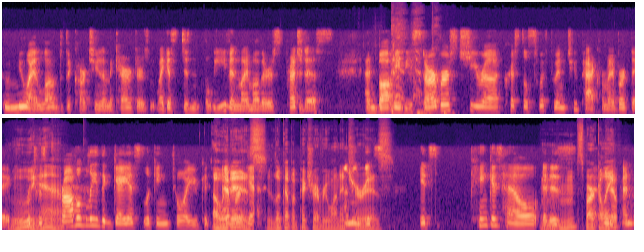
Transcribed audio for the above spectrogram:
who knew I loved the cartoon and the characters, I guess didn't believe in my mother's prejudice. And bought me the Starburst She-Ra Crystal Swiftwind two pack for my birthday, Ooh, which was yeah. probably the gayest looking toy you could Oh, it ever is. get. Look up a picture, everyone. It I mean, sure it's- is. It's pink as hell. It is Mhm, sparkly. you know, and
